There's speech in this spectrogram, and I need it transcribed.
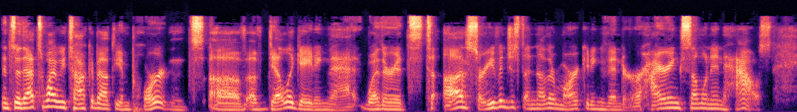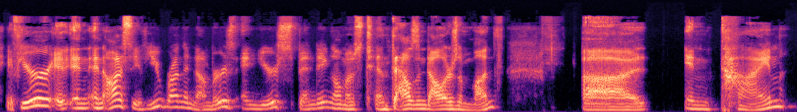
And so that's why we talk about the importance of, of delegating that, whether it's to us or even just another marketing vendor or hiring someone in house. If you're, and, and honestly, if you run the numbers and you're spending almost $10,000 a month uh, in time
